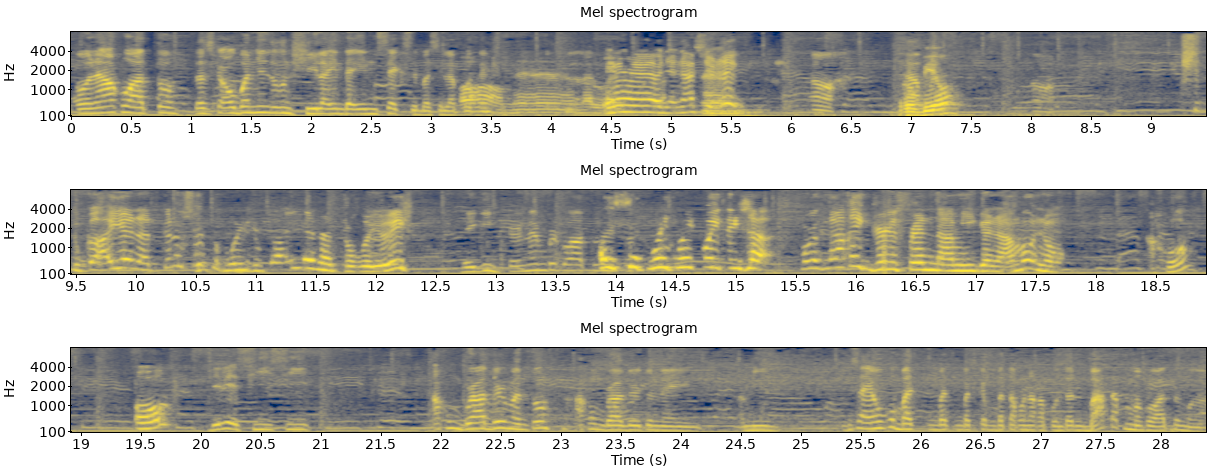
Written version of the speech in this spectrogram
Oh, na ako ato. Tapos kauban yun itong Sheila in the Insects, diba sila po? Oh, man. Eh, it. ano na si Reg. Oh, Rubio? oh. Shit, dugayan at. Kano siya to, boy? Dugayan at to, kuyo eh. Lagi, remember ko ato. Ay, shit, wait, wait, wait, isa. Murag na kay girlfriend na amiga na mo, no? Ako? Oh? Dili, si, si... Akong brother man to. Akong brother to na yung... I mean, basta ayaw ko ba't, ba't, ba't, ba't ako nakapunta. Bata pa man ko ato mga...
